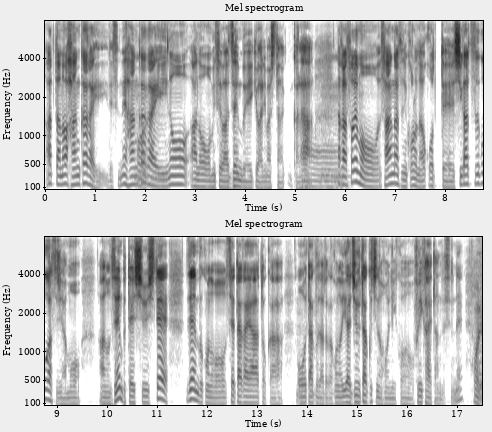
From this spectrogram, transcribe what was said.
あったのは繁華街ですね。繁華街のあのお店は全部影響ありましたから。だからそれも3月にコロナ起こって4月5月にはもうあの全部撤収して全部この世田谷とか大田区だとかこのいわゆる住宅地の方にこう振り替えたんですよね。はい、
